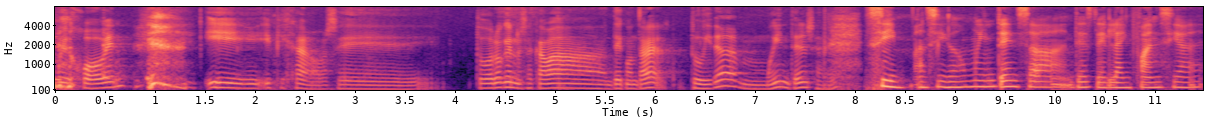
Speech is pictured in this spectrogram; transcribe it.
muy, joven. Y, fijaos, eh, todo lo que nos acaba de contar, tu vida muy intensa. ¿eh? Sí, ha sido muy intensa desde la infancia,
